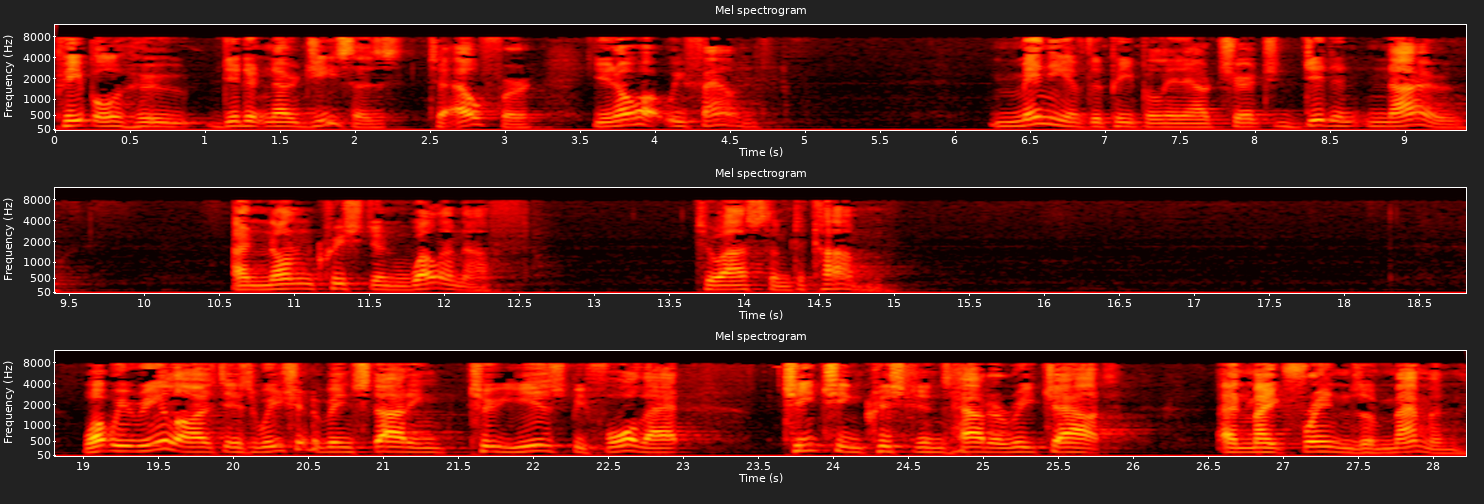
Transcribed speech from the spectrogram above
people who didn't know Jesus to Alpha, you know what we found? Many of the people in our church didn't know a non Christian well enough to ask them to come. What we realized is we should have been starting two years before that teaching Christians how to reach out and make friends of mammon,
